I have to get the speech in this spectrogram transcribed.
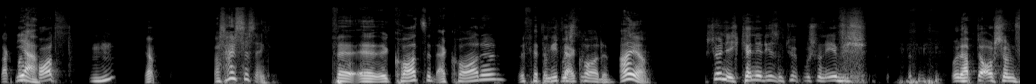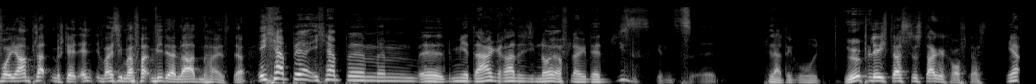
Sagt man Ja. Chords? Mhm. Was heißt das eigentlich? Ver, äh, Chords sind Akkorde, äh, verdrehte Akkorde. Ah ja. Schön, ich kenne diesen Typen schon ewig. Und hab da auch schon vor Jahren Platten bestellt. Endlich weiß ich mal, wie der Laden heißt. Ja. Ich habe ja, ich habe ähm, ähm, äh, mir da gerade die Neuauflage der Jesus Skins äh, Platte geholt. Löblich, dass du es da gekauft hast. Ja.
